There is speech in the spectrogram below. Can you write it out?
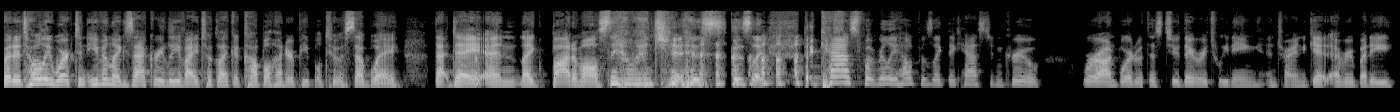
but it totally worked. And even like Zachary Levi took like a couple hundred people to a subway that day and like bought them all sandwiches. Because like the cast, what really helped was like the cast and crew were on board with this too. They were tweeting and trying to get everybody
